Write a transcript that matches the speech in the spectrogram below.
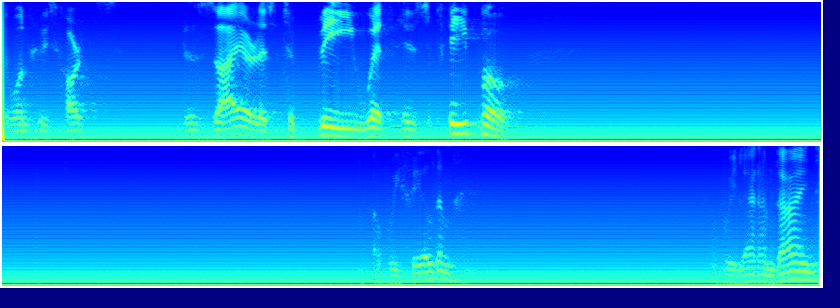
the one whose heart's desire is to be with His people. Have we failed Him? Have we let Him down?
